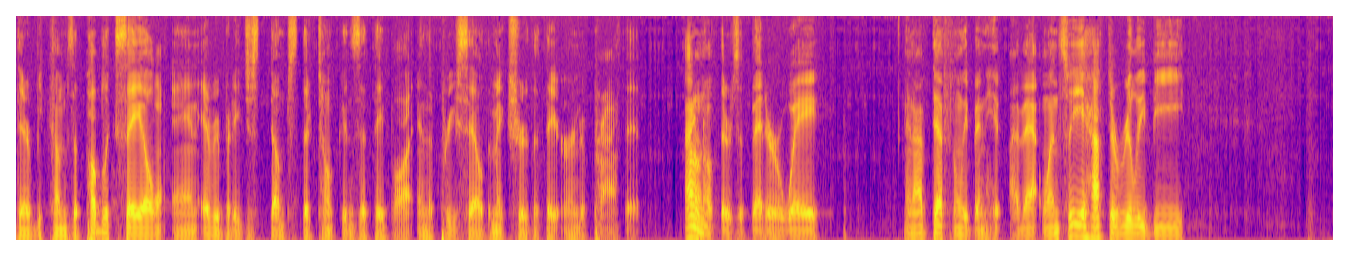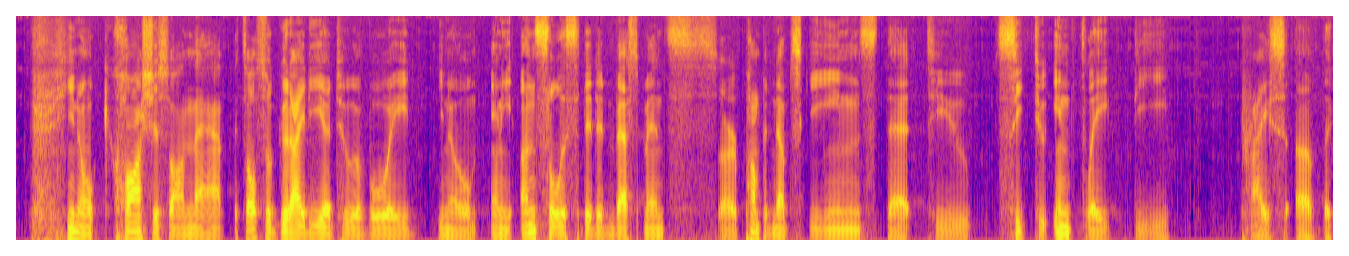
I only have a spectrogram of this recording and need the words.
there becomes a public sale, and everybody just dumps their tokens that they bought in the pre-sale to make sure that they earned a profit. I don't know if there's a better way and I've definitely been hit by that one. So you have to really be, you know, cautious on that. It's also a good idea to avoid, you know, any unsolicited investments or pumping up schemes that to seek to inflate the price of the,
